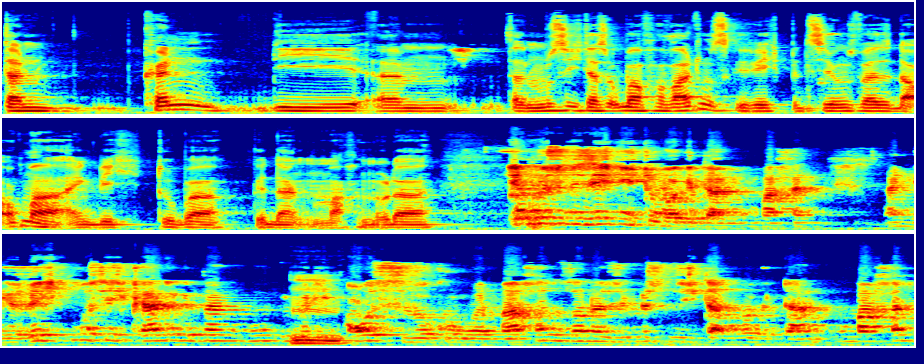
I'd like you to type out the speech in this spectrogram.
dann können die, ähm, dann muss sich das Oberverwaltungsgericht beziehungsweise da auch mal eigentlich drüber Gedanken machen, oder? Da müssen die sich nicht drüber Gedanken machen. Ein Gericht muss sich keine Gedanken über mhm. die Auswirkungen machen, sondern sie müssen sich darüber Gedanken machen,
